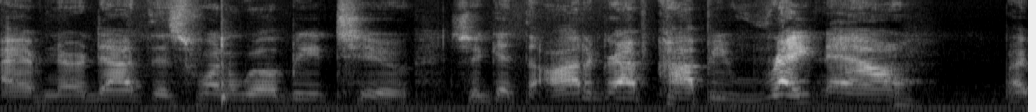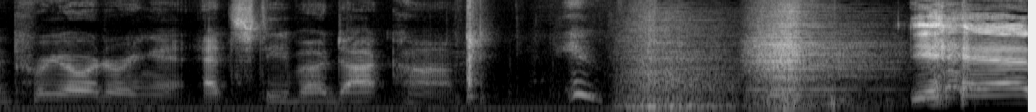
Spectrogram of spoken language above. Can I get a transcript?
I have no doubt this one will be too. So get the autographed copy right now by pre ordering it at steveo.com. Yeah,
